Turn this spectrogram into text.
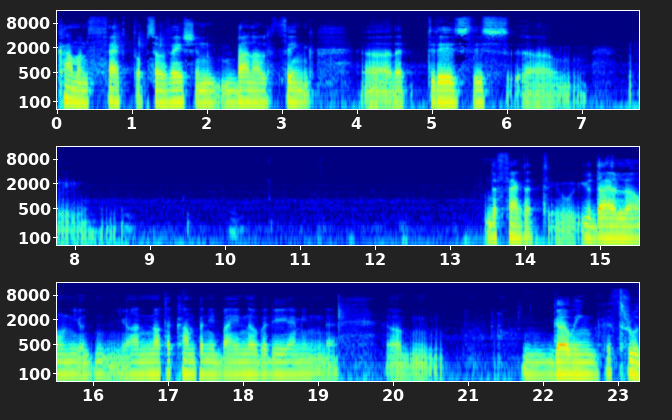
common fact, observation, banal thing uh, that it is this um, the fact that you die alone, you you are not accompanied by nobody. I mean. Uh, um, going through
